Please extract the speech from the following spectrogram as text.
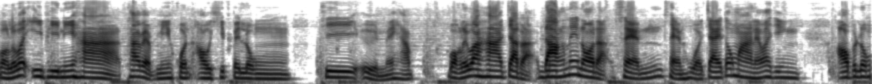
บอกเลยว่า EP นี้ฮาถ้าแบบมีคนเอาคลิปไปลงที่อื่นนะครับ บอกเลยว่าฮาจัดอะดังแน่นอนอะแสนแสนหัวใจต้องมาแล้วจริง เอาไปลง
